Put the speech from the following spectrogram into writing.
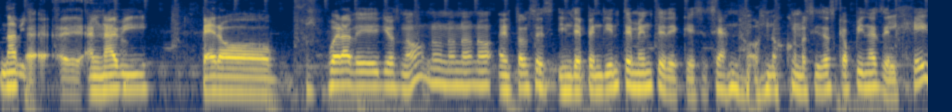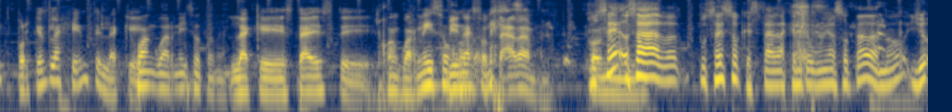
Navi. eh, al Navi, pero pues, fuera de ellos, ¿no? No, no, no, no. Entonces, independientemente de que sean o no conocidos, ¿qué opinas del hate? Porque es la gente la que, Juan Guarnizo también. la que está este, Juan Guarnizo. bien Juan Guarnizo. azotada, mano. Pues, Con- eh, o sea, pues eso que está la gente muy azotada, ¿no? Yo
